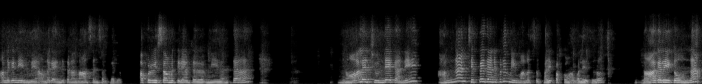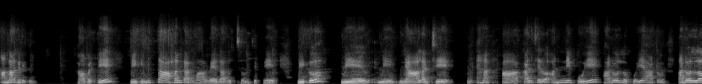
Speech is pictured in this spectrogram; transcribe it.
అందుకని నేను మీ అన్నగా ఎందుకన్నా నాన్ సెన్స్ అంటారు. అప్పుడు విశ్వామిత్రుడు ఏమంటారు మీరంతా నాలెడ్జ్ ఉండే కానీ అన్న అని చెప్పేదాన్ని కూడా మీ మనసు పరిపక్వం అవ్వలేదు. నాగరికం ఉన్న అనాగరికం కాబట్టి మీకు ఇంత అహంకారమా వేదాలు వచ్చు అని చెప్పి మీకు మీ మీ జ్ఞాలజ్జి ఆ కల్చర్ అన్ని పోయి అడవుల్లో పోయి అటు అడవుల్లో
